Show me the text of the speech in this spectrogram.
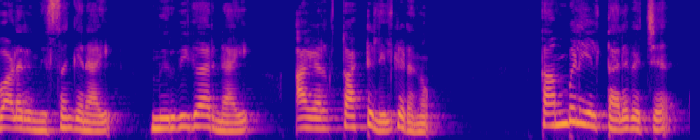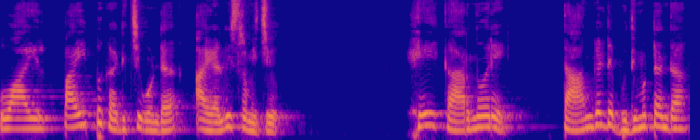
വളരെ നിസ്സംഗനായി നിർവികാരനായി അയാൾ കട്ടിലിൽ കിടന്നു. കമ്പിളിയിൽ തലവെച്ച് വായിൽ പൈപ്പ് കടിച്ചുകൊണ്ട് അയാൾ വിശ്രമിച്ചു. ഹേ കാർന്നോരെ താങ്കളുടെ ബുദ്ധിമുട്ടെന്താ?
